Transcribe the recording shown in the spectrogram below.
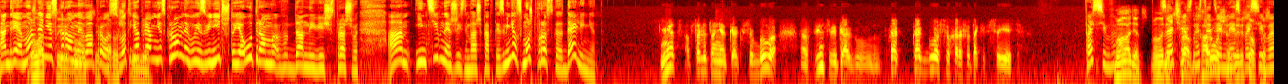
Андрей, а можно молодцы, нескромный молодцы, вопрос? Вот пример. я прям нескромный, вы извините, что я утром данные вещи спрашиваю. А интимная жизнь ваша как-то изменилась? Может просто сказать, да или нет? Нет, абсолютно нет, как все было. В принципе, как, как, как было все хорошо, так и все есть. Спасибо. Молодец, молодец. За честность Правда, отдельное спасибо.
